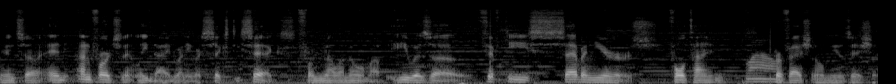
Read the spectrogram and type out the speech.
and so and unfortunately died when he was 66 from melanoma. He was a 57 years full-time Wow. professional musician.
